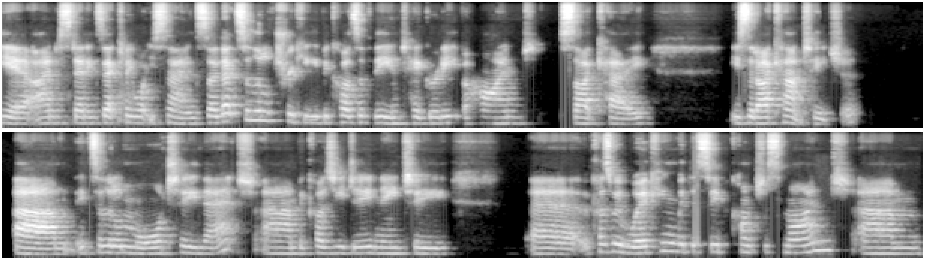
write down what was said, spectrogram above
Yeah, I understand exactly what you're saying. So that's a little tricky because of the integrity behind Psych-K, is that I can't teach it. Um, it's a little more to that um, because you do need to, uh, because we're working with the superconscious mind. Um,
